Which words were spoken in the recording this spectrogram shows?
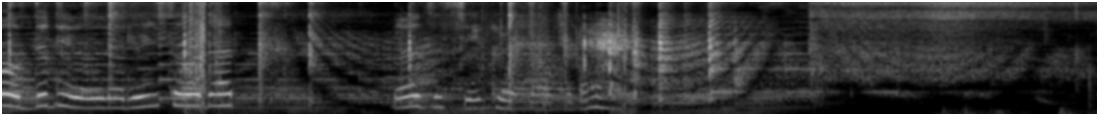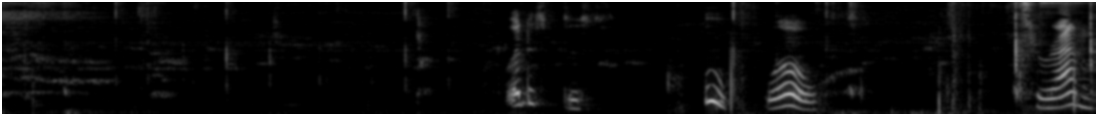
Oh, did you literally saw that? There's a secret over there. What is this? Ooh, whoa. It's a ramp.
